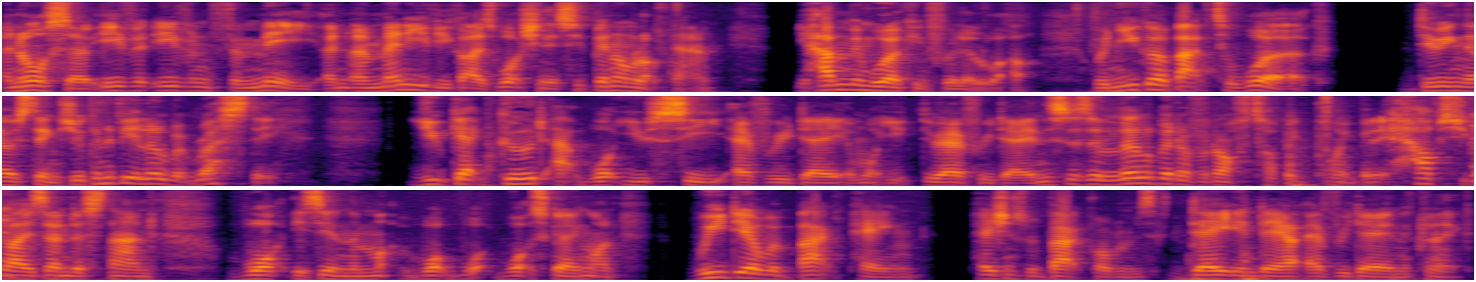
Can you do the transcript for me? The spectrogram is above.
And also, even even for me, and, and many of you guys watching this who've been on lockdown, you haven't been working for a little while. When you go back to work, doing those things, you're going to be a little bit rusty you get good at what you see every day and what you do every day. And this is a little bit of an off-topic point, but it helps you guys understand what is in the what, what what's going on. We deal with back pain, patients with back problems, day in day out every day in the clinic.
